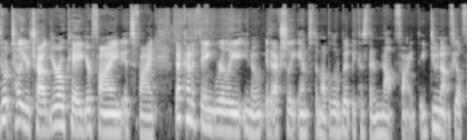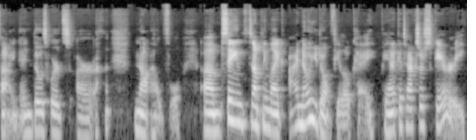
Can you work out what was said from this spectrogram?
don't tell your child you're okay, you're fine, it's fine. That kind of thing really, you know, it actually amps them up a little bit because they're not fine. They do not feel fine. And those words are not helpful. Um, saying something like, I know you don't feel okay. Panic attacks are scary.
